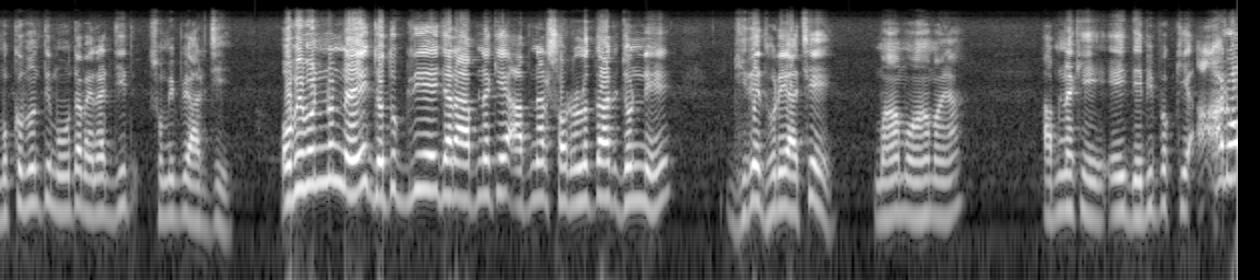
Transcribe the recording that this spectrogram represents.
মুখ্যমন্ত্রী মমতা ব্যানার্জির সমীপে আর্জি। অভিমন্যুর ন্যায় যতুগৃহে যারা আপনাকে আপনার সরলতার জন্যে ঘিরে ধরে আছে, মা মহামায়া। আপনাকে এই দেবীপক্ষে আরও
